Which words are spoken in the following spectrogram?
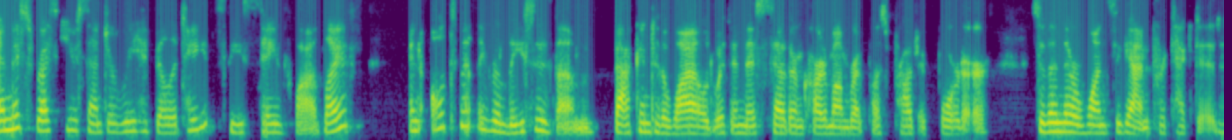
and this rescue center rehabilitates these saved wildlife and ultimately releases them back into the wild within this Southern Cardamom REDD Plus project border. So then they're once again protected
